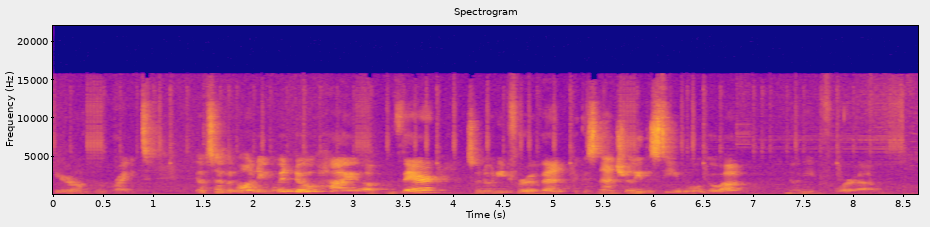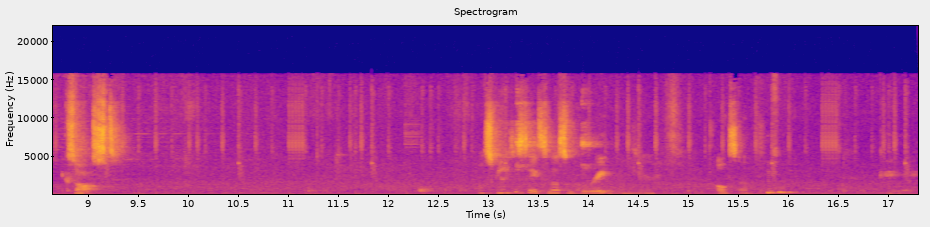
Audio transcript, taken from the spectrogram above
here on the right. You also have an awning window high up there, so no need for a vent because naturally the steam will go out. No need for um, exhaust. I was going to say it smells great in here, also. okay,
